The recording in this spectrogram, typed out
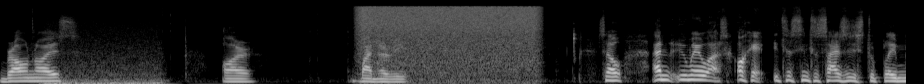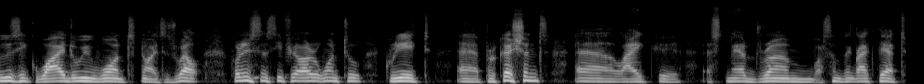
brown noise, or binary. So, and you may ask, okay, it's a synthesizer to play music, why do we want noises? Well, for instance, if you want to create uh, percussions uh, like uh, a snare drum or something like that,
